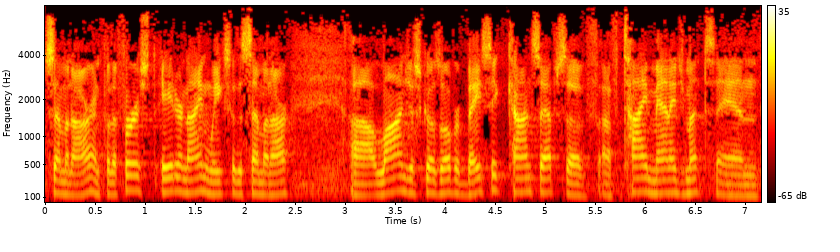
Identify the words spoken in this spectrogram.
seminar, and for the first eight or nine weeks of the seminar, uh, Lon just goes over basic concepts of, of time management and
